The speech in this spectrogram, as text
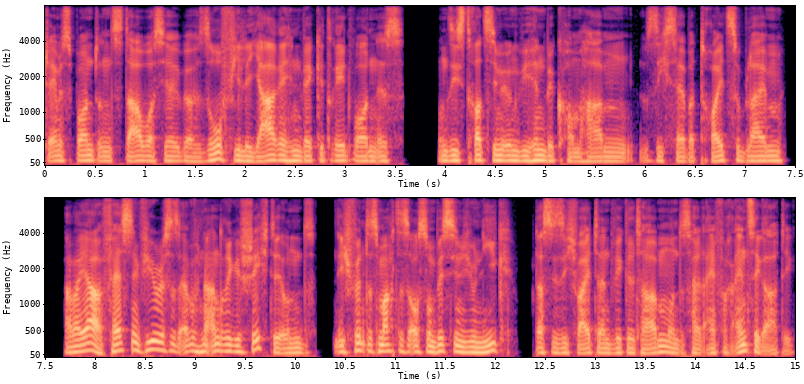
James Bond und Star Wars ja über so viele Jahre hinweg gedreht worden ist und sie es trotzdem irgendwie hinbekommen haben, sich selber treu zu bleiben. Aber ja, Fast and Furious ist einfach eine andere Geschichte und ich finde, das macht es auch so ein bisschen unique, dass sie sich weiterentwickelt haben und ist halt einfach einzigartig.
